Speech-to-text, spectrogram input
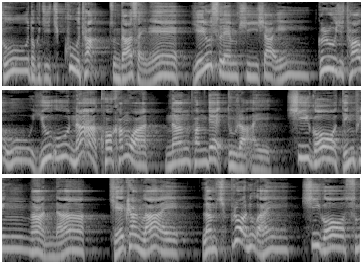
คูตุกจิชคูทะจุนดาใส่เรเยรูซาเล็มชีชาเอกรูจิท้าอูยูอูนาขอคำว่านางพังเดตูราไอชีโกดิงพิงงานนาเคครั้งลายลำชโปรนุไอชีโกสม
